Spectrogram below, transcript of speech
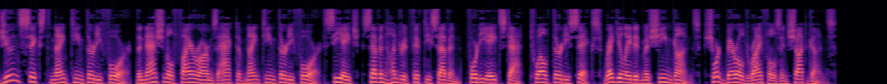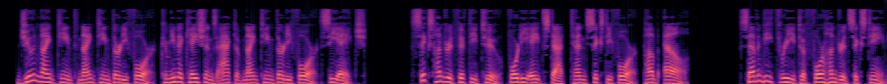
June 6, 1934, the National Firearms Act of 1934 ch. 757, 48 Stat. 1236 regulated machine guns, short-barreled rifles and shotguns. June 19, 1934, Communications Act of 1934 ch. 652, 48 Stat. 1064, Pub. L. 73-416.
